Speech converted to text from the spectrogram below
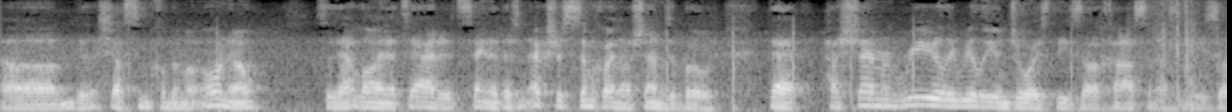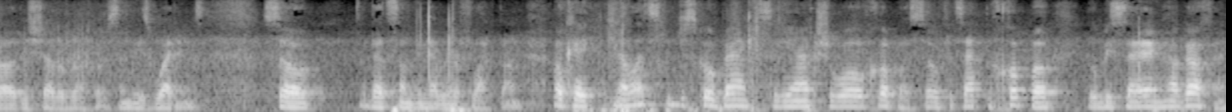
um, the Shasimcha b'ma'ono, so that line that's added, it's saying that there's an extra simcha in Hashem's abode. That Hashem really, really enjoys these uh, chasanas and these uh, these and these weddings. So that's something that we reflect on. Okay, now let's just go back to the actual chuppah. So if it's at the chuppah, you'll be saying Hagafen,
